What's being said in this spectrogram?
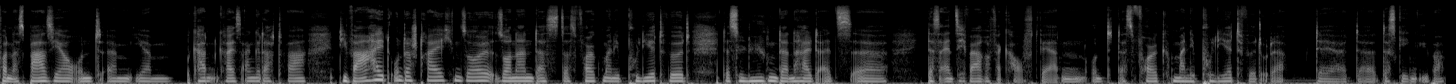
von Aspasia und ähm, ihrem Bekanntenkreis angedacht war, die Wahrheit unterstreichen soll, sondern dass das Volk manipuliert wird, dass Lügen dann halt als äh, das einzig Wahre verkauft werden und das Volk manipuliert wird oder der, der, das Gegenüber.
